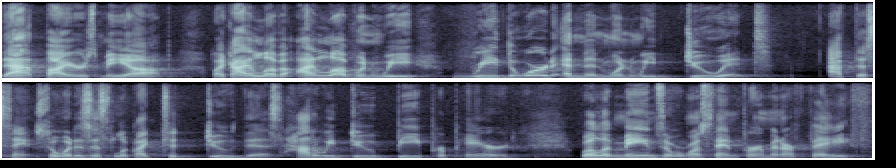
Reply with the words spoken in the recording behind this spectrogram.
that fires me up. Like, I love it. I love when we read the Word and then when we do it at the same. So, what does this look like to do this? How do we do be prepared? Well, it means that we're going to stand firm in our faith.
